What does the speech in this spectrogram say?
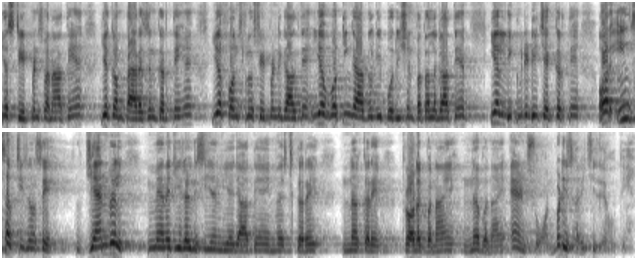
या स्टेटमेंट्स बनाते हैं, या कंपैरिजन करते हैं, या फंड फ्लो स्टेटमेंट निकालते हैं, या वर्किंग कैपिटल की पोजीशन पता लगाते हैं, या लिक्विडिटी चेक करते हैं, और इन सब चीज़ों से जनरल मैनेजरियल डिसीज़न लिए जाते हैं इन्वेस्ट करें, न करें प्रोडक्ट बनाएँ, न बनाएँ एंड सो ऑन बड़ी सारी चीज़ें होती हैं।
